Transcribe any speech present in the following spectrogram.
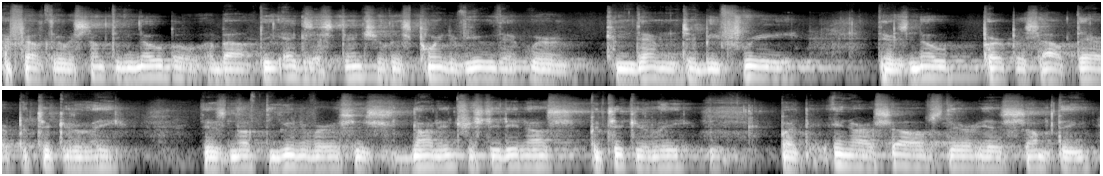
I felt there was something noble about the existentialist point of view that we're condemned to be free. There's no purpose out there, particularly. There's not, the universe is not interested in us, particularly. But in ourselves, there is something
